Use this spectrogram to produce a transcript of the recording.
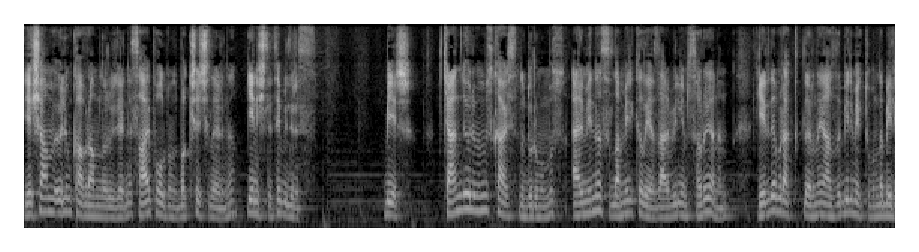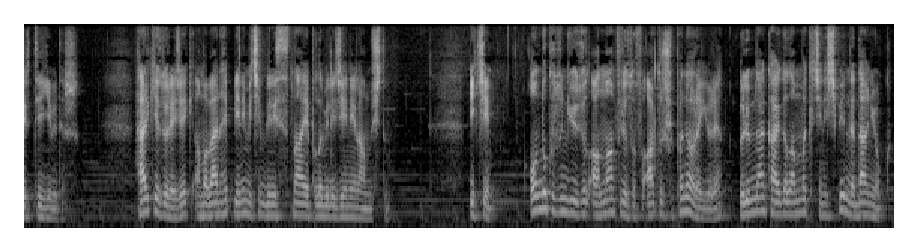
yaşam ve ölüm kavramları üzerine sahip olduğumuz bakış açılarını genişletebiliriz. 1. Kendi ölümümüz karşısında durumumuz Ermeni asıl Amerikalı yazar William Saroyan'ın geride bıraktıklarına yazdığı bir mektubunda belirttiği gibidir. Herkes ölecek ama ben hep benim için bir istisna yapılabileceğine inanmıştım. 2. 19. yüzyıl Alman filozofu Arthur Schopenhauer'a göre ölümden kaygılanmak için hiçbir neden yok.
